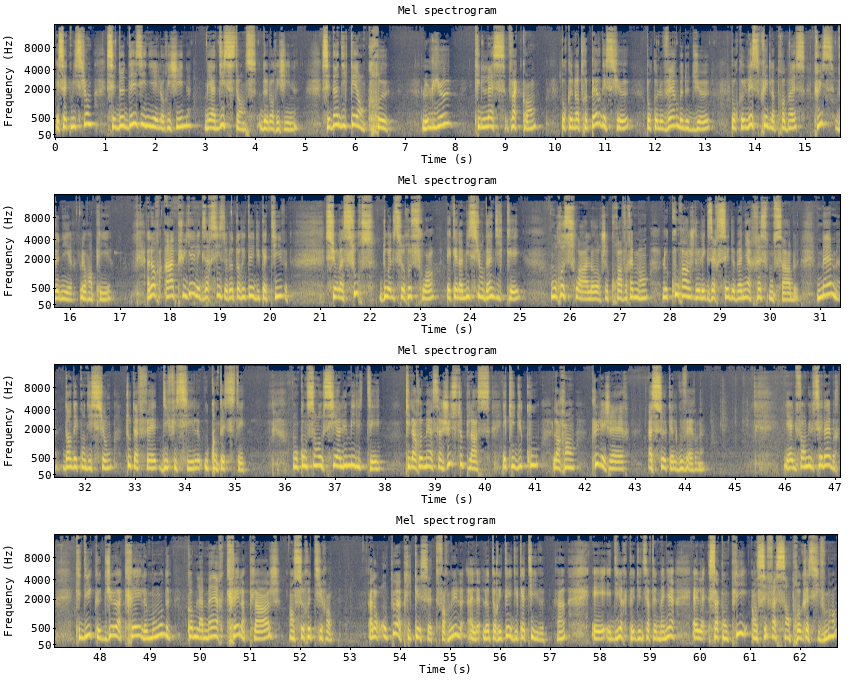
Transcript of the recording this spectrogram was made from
Et cette mission, c'est de désigner l'origine, mais à distance de l'origine. C'est d'indiquer en creux le lieu qu'il laisse vacant pour que notre Père des cieux, pour que le Verbe de Dieu, pour que l'Esprit de la promesse puisse venir le remplir. Alors, à appuyer l'exercice de l'autorité éducative sur la source d'où elle se reçoit et qu'elle a mission d'indiquer, on reçoit alors, je crois vraiment, le courage de l'exercer de manière responsable, même dans des conditions tout à fait difficiles ou contestées. On consent aussi à l'humilité qui la remet à sa juste place et qui du coup la rend plus légère à ceux qu'elle gouverne. Il y a une formule célèbre qui dit que Dieu a créé le monde comme la mer crée la plage en se retirant. Alors on peut appliquer cette formule à l'autorité éducative hein, et, et, dire que d'une certaine manière, elle s'accomplit en s'effaçant progressivement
